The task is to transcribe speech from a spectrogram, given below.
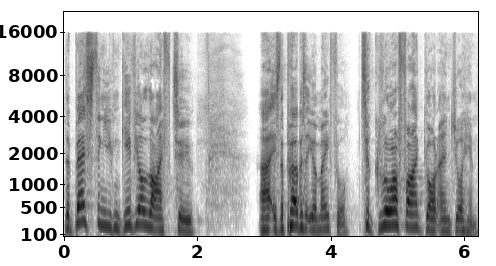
The best thing you can give your life to uh, is the purpose that you're made for to glorify God and enjoy Him.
